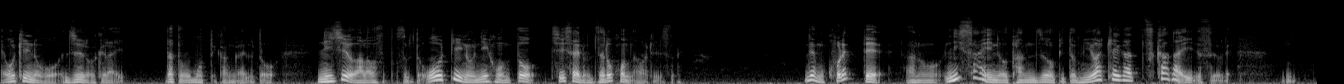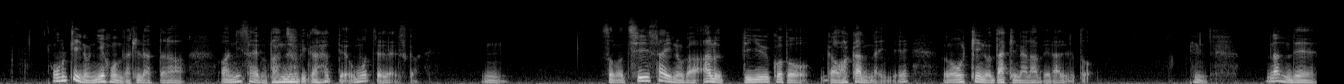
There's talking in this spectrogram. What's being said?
大きいのを10の位だと思って考えると20を表すとすると大きいの2本と小さいの0本なわけですね。でもこれってあの2歳の誕生日と見分けがつかないですよね。大きいの2本だけだったらあ2歳の誕生日かなって思っちゃうじゃないですか。うん、その小さいのがあるっていうことが分かんないんでねその大きいのだけ並べられると。うん、なんで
